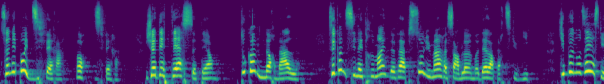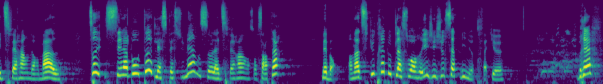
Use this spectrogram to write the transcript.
ce n'est pas différent. Oh, différent. Je déteste ce terme, tout comme normal. C'est comme si l'être humain devait absolument ressembler à un modèle en particulier, qui peut nous dire ce qui est différent ou normal. Tu sais, c'est la beauté de l'espèce humaine, ça, la différence, on s'entend? Mais bon, on en discuterait toute la soirée, j'ai juste sept minutes, fait que... Bref,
